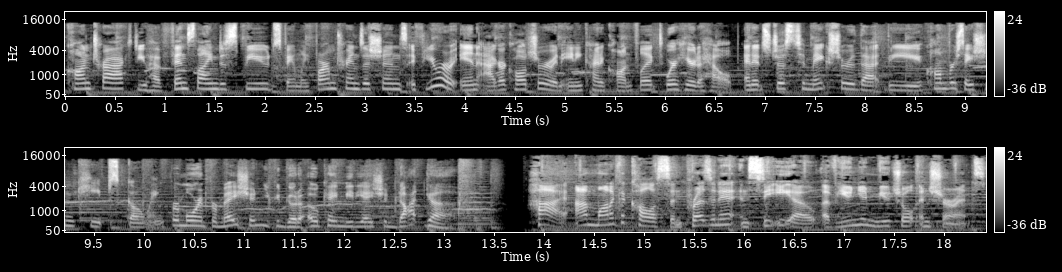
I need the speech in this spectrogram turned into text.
contracts, you have fence line disputes, family farm transitions, if you are in agriculture in any kind of conflict, we're here to help. And it's just to make sure that the conversation keeps going. For more information, you can go to okmediation.gov. Hi, I'm Monica Collison, President and CEO of Union Mutual Insurance.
